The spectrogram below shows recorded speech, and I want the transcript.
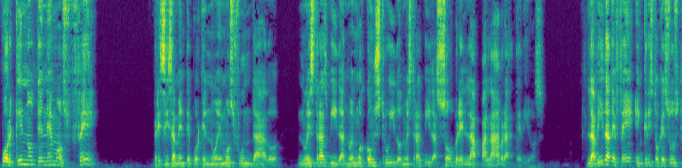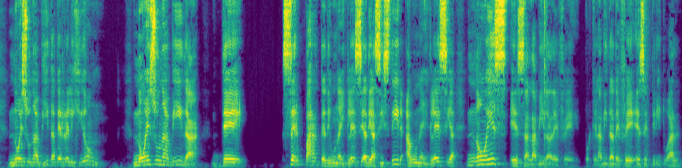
¿Por qué no tenemos fe? Precisamente porque no hemos fundado nuestras vidas, no hemos construido nuestras vidas sobre la palabra de Dios. La vida de fe en Cristo Jesús no es una vida de religión, no es una vida de ser parte de una iglesia, de asistir a una iglesia, no es esa la vida de fe, porque la vida de fe es espiritual.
